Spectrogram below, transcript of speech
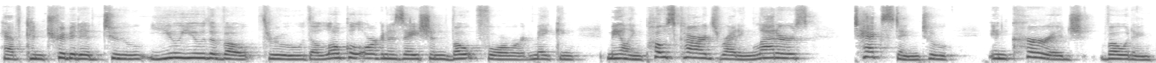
have contributed to UU the Vote through the local organization Vote Forward, making mailing postcards, writing letters, texting to encourage voting.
